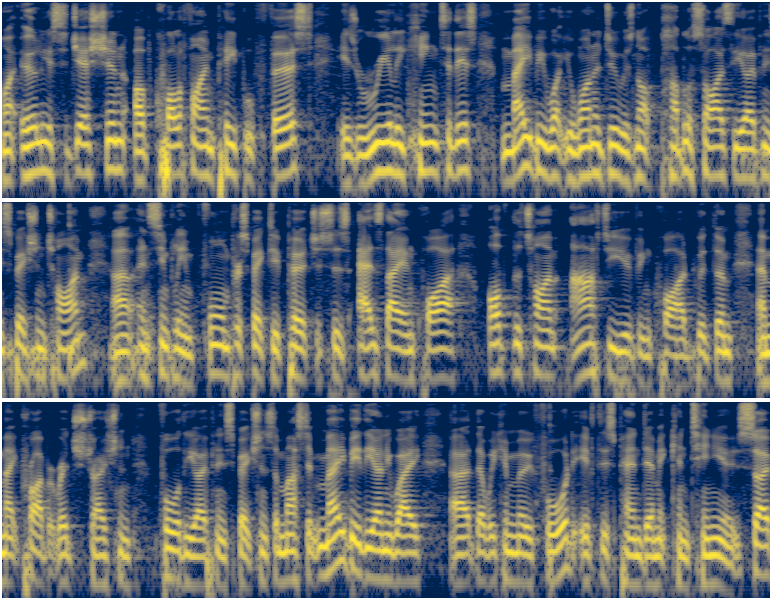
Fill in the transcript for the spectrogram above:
my earlier suggestion of qualifying people first is really king to this. Maybe what you want to do is not publicise the open inspection time uh, and simply inform prospective purchasers as they inquire of the time after you've inquired with them and make private registration for the open inspections a must. It may be the only way uh, that we can move forward if this pandemic continues. So.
